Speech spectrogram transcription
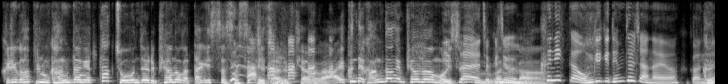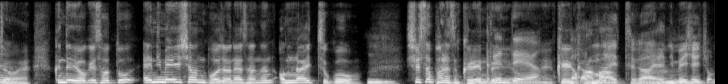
그리고 하필이면 강당에 딱 좋은 자리 피아노가 딱 있었어 스키자르 피아노가. 아니 근데 강당에 피아노가 뭐 있을 수 있어야죠. 있는 그죠. 거니까. 크니까 옮기기도 힘들잖아요. 그거는. 그죠. 예. 근데 여기서도 애니메이션 버전에서는 업라이트고 음. 실사판에서는 그랜드예요. 그랜드예요? 예. 그 그러니까 아마 업라이트가 애니메이션이 좀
